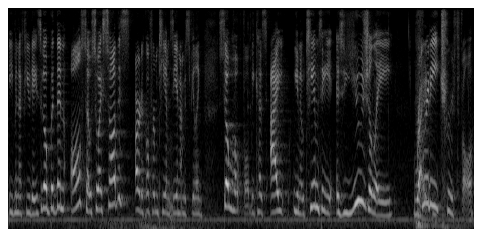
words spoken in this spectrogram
even a few days ago. But then also, so I saw this article from TMZ and I was feeling so hopeful because I, you know, TMZ is usually Right. pretty truthful.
